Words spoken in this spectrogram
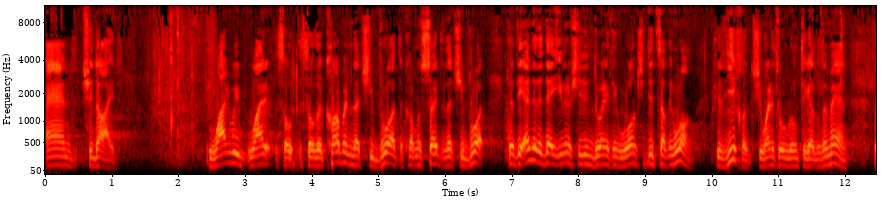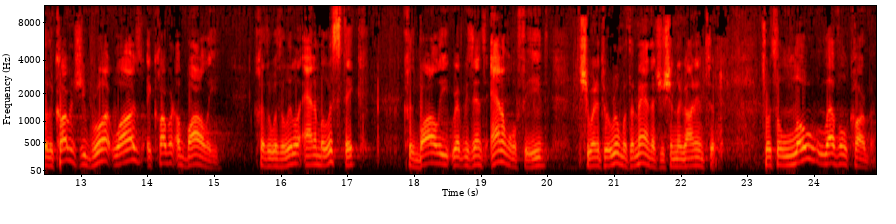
and she died. Why did we? Why? So, so the korban that she brought, the korban site that she brought, at the end of the day, even if she didn't do anything wrong, she did something wrong. She was yichud. She went into a room together with a man. So the korban she brought was a korban of barley, because it was a little animalistic because barley represents animal feed, she went into a room with a man that she shouldn't have gone into. So it's a low level korban.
